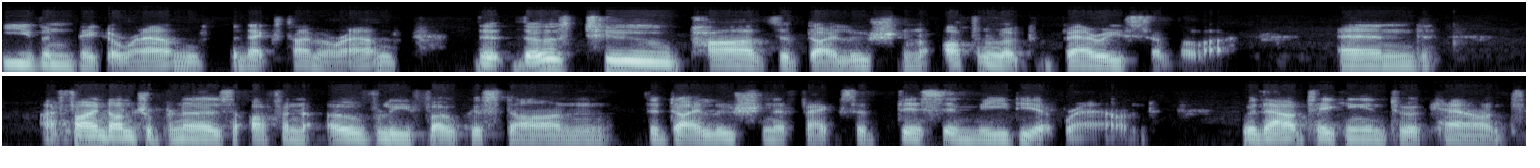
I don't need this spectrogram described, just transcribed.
even bigger round the next time around. Those two paths of dilution often look very similar. And I find entrepreneurs often overly focused on the dilution effects of this immediate round without taking into account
